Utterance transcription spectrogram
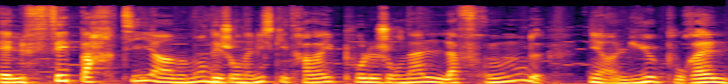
elle fait partie à un moment des journalistes qui travaillent pour le journal La Fronde. Il y a un lieu pour elle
